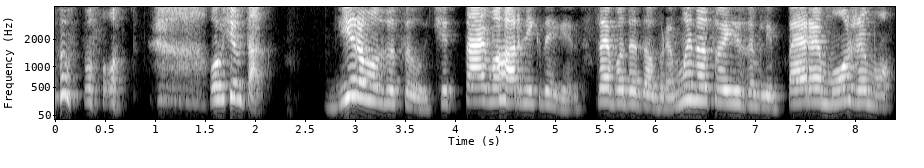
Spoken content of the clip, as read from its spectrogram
От. В общем, так. Віримо в ЗСУ, читаємо гарні книги, все буде добре. Ми на своїй землі переможемо.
